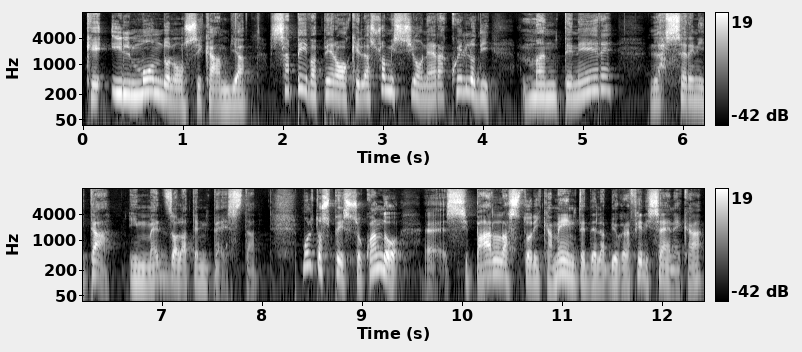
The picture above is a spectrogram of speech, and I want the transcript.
che il mondo non si cambia, sapeva però che la sua missione era quello di mantenere la serenità in mezzo alla tempesta. Molto spesso quando eh, si parla storicamente della biografia di Seneca,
